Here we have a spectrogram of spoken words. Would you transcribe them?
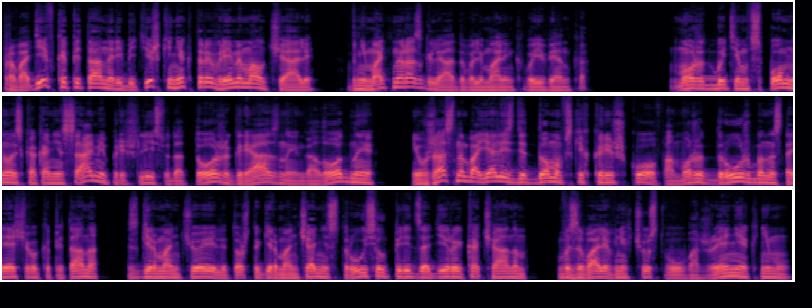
Проводив капитана, ребятишки некоторое время молчали, внимательно разглядывали маленького Ивенка. Может быть, им вспомнилось, как они сами пришли сюда тоже, грязные, голодные, и ужасно боялись детдомовских корешков, а может, дружба настоящего капитана с Германчой или то, что Германча не струсил перед задирой Качаном, вызывали в них чувство уважения к нему.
